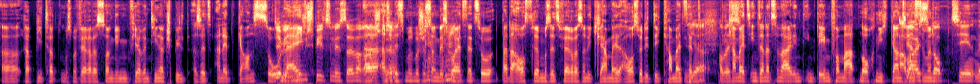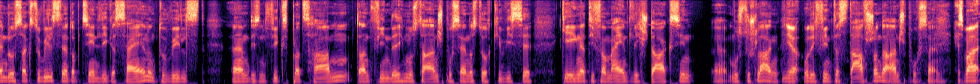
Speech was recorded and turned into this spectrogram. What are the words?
Äh, Rapid hat, muss man fairerweise sagen, gegen Fiorentina gespielt. Also jetzt auch nicht ganz so dem leicht. Spiel zumindest selber Äh, raus. also das muss man schon sagen, das war jetzt nicht so, bei der Austria muss jetzt fairerweise sagen, die Klammer aus, weil die, die kann man jetzt nicht, Ja, aber die kann man jetzt international in, in dem Format noch nicht ganz Aber ernst nehmen. Top 10, wenn du sagst, du willst in der Top 10 Liga sein und du willst ähm, diesen Fixplatz haben, dann finde ich, muss der Anspruch sein, dass du auch gewisse Gegner, die vermeintlich stark sind, äh, musst du schlagen. Ja. Und ich finde, das darf schon der Anspruch sein. Es war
